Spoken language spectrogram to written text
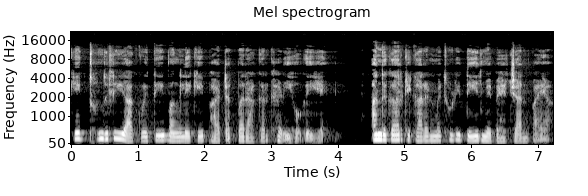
कि एक धुंधली आकृति बंगले के फाटक पर आकर खड़ी हो गई है। अंधकार के कारण मैं थोड़ी देर में पहचान पाया।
